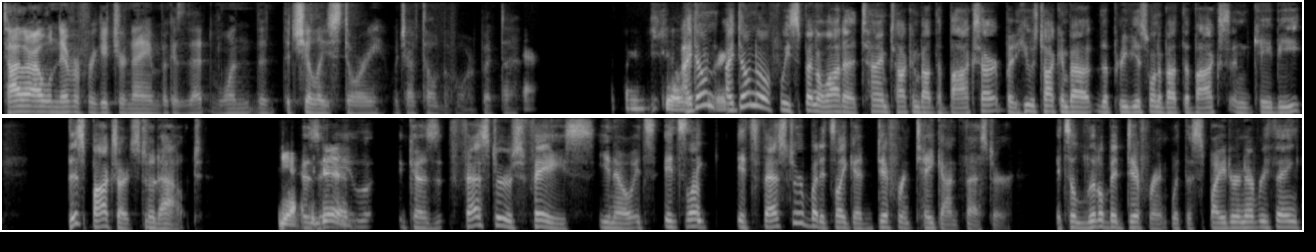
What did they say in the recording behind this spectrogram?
Tyler. I will never forget your name because that one the the chili story, which I've told before. But uh, I don't I don't know if we spent a lot of time talking about the box art, but he was talking about the previous one about the box and KB. This box art stood out. Yeah, it did. Because Fester's face, you know, it's it's like it's Fester, but it's like a different take on Fester. It's a little bit different with the spider and everything.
